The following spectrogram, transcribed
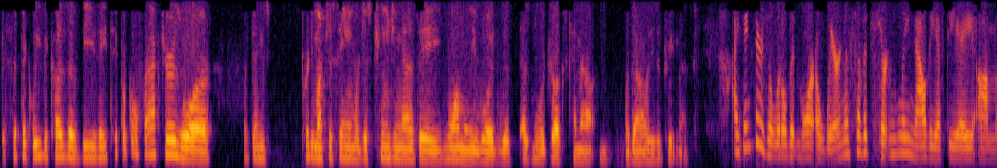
specifically because of these atypical fractures, or are things pretty much the same or just changing as they normally would with as newer drugs come out and modalities of treatment? I think there's a little bit more awareness of it. Certainly now the FDA um,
